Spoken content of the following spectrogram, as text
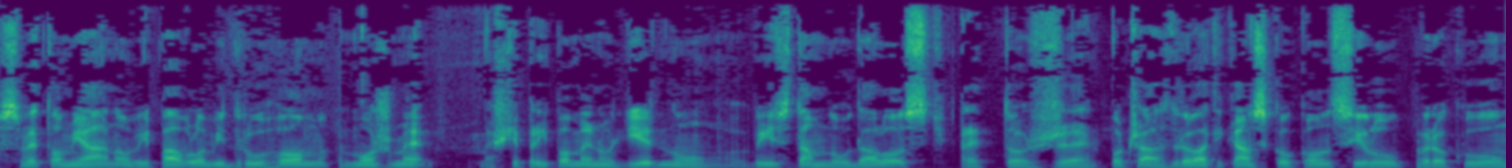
svetom Jánovi Pavlovi II, môžeme ešte pripomenúť jednu významnú udalosť, pretože počas druhého Vatikánskeho koncilu v roku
